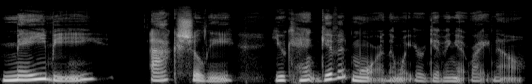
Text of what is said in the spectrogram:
Maybe, actually, you can't give it more than what you're giving it right now.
